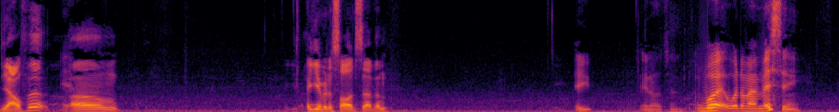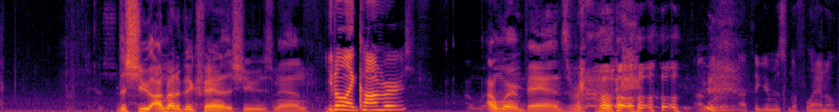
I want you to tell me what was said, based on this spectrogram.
The outfit, um, I give it a solid seven. Eight. Eight out of ten. What What am I missing? The shoe, I'm not a big fan of the shoes, man. You don't like Converse? I'm wearing Vans, bro. I, mean, I think you're missing the flannel.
